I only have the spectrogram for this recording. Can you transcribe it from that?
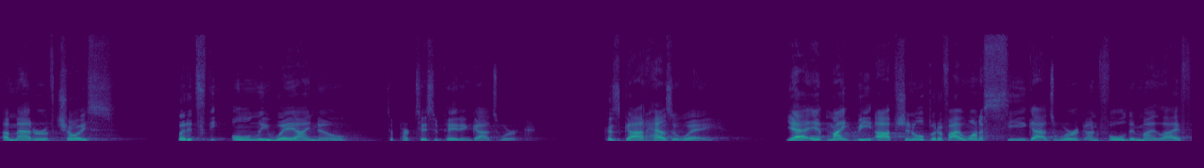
a matter of choice, but it's the only way I know to participate in God's work. Because God has a way. Yeah, it might be optional, but if I want to see God's work unfold in my life,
